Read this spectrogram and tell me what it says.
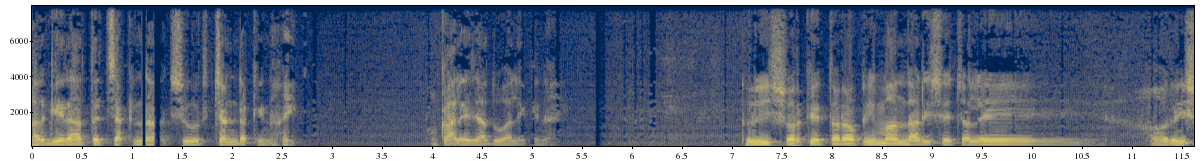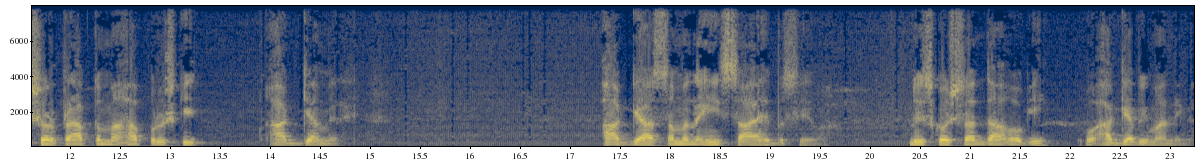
और गिरा तो चकना चूर चंड की नहीं काले जादू वाले की नहीं तो ईश्वर के तरफ़ ईमानदारी से चले, और ईश्वर प्राप्त महापुरुष की आज्ञा में रहे। आज्ञा सम नहीं साहेब सेवा। जिसको श्रद्धा होगी, वो आज्ञा भी मानेगा।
